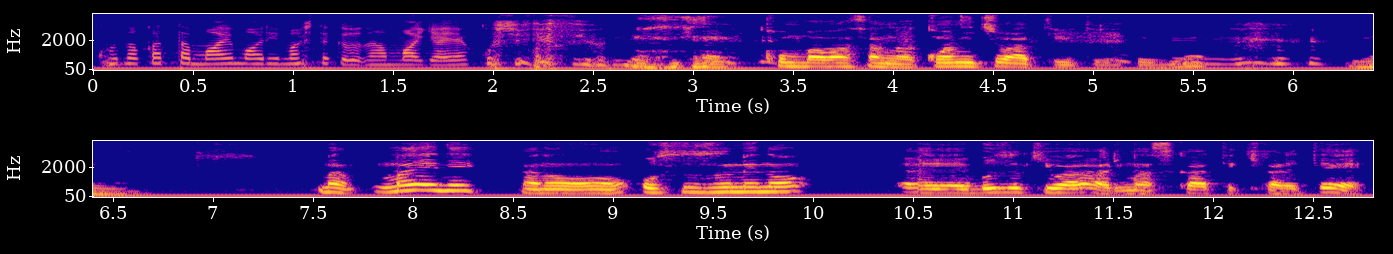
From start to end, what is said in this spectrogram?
この方前もありましたけど、名前ややこしいですよね。ねこんばんはさんが、こんにちはって言ってるけどうね。んうんまあ、前ね、あの、おすすめの、えー、ぶずきはありますかって聞かれて、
